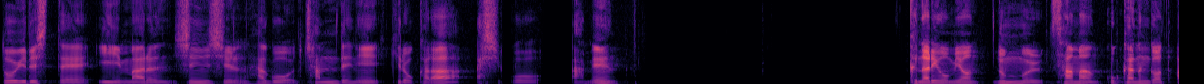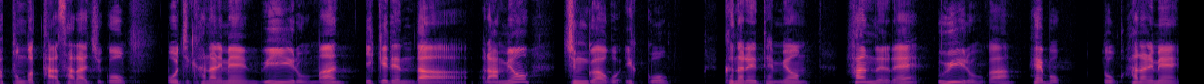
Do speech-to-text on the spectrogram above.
또 이르시되 이 말은 신실하고 참되니 기록하라 하시고. 아멘. 그날이 오면 눈물, 사망, 곡하는 것, 아픈 것 다 사라지고 오직 하나님의 위로만 있게 된다라며 증거하고 있고 그날이 되면 하늘의 위로가 회복 또 하나님의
